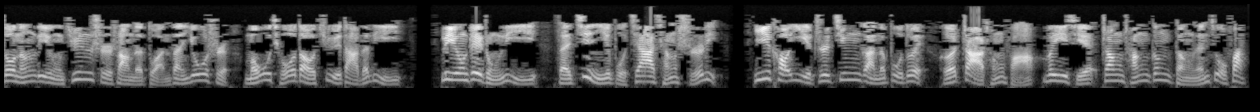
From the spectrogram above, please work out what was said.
都能利用军事上的短暂优势，谋求到巨大的利益，利用这种利益再进一步加强实力。依靠一支精干的部队和炸城法威胁张长庚等人就范。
